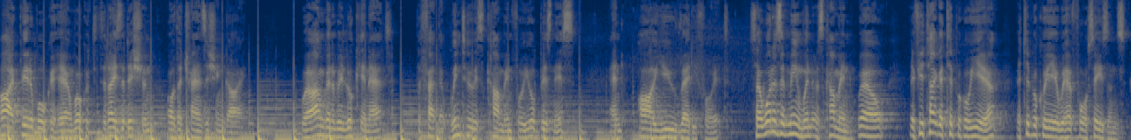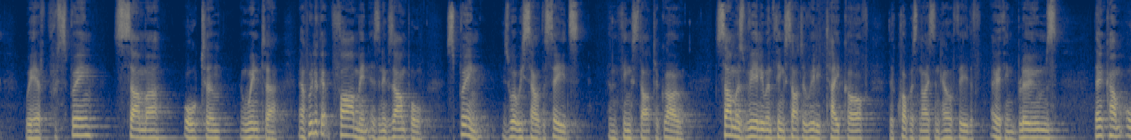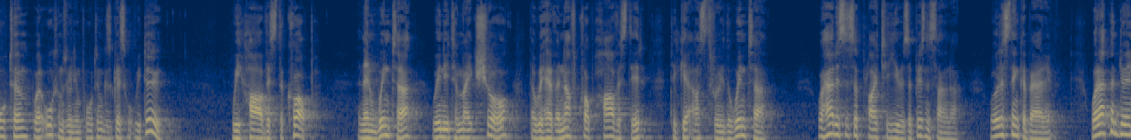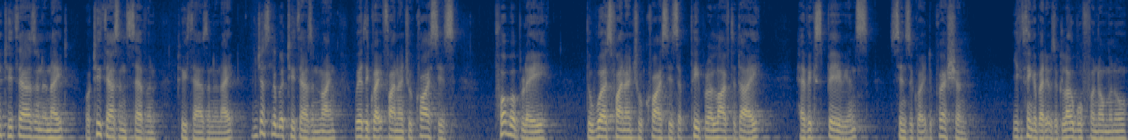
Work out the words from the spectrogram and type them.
Hi, Peter Walker here, and welcome to today's edition of The Transition Guy, where I'm going to be looking at the fact that winter is coming for your business and are you ready for it? So, what does it mean winter is coming? Well, if you take a typical year, a typical year we have four seasons we have spring, summer, autumn, and winter. Now, if we look at farming as an example, spring is where we sow the seeds and things start to grow. Summer is really when things start to really take off, the crop is nice and healthy, the, everything blooms. Then come autumn. Well, autumn is really important because guess what we do? We harvest the crop. And then winter, we need to make sure that we have enough crop harvested to get us through the winter. Well, how does this apply to you as a business owner? Well, let's think about it. What happened during 2008 or 2007, 2008, and just a little bit 2009, we had the great financial crisis. Probably the worst financial crisis that people alive today have experienced since the Great Depression. You can think about it, it was a global phenomenon.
